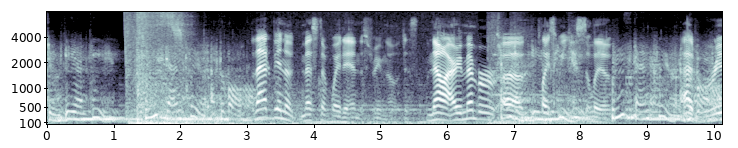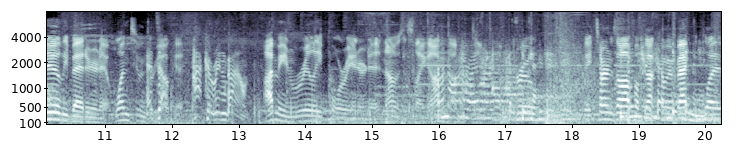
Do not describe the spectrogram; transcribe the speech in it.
Charging EMP. Please stand clear of the vault. That'd been a messed up way to end the stream though. Just now I remember uh, the place we used to live. Please stand clear of I had really bad internet. One, two, and three. Okay. Hacker inbound. I mean really poor internet, and I was just like, I'm, I'm Unauthorized access through. detected. If it turns off, I'm not coming back to play.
